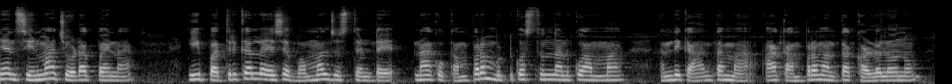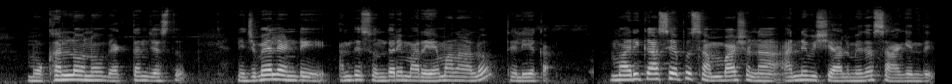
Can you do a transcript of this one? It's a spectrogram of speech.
నేను సినిమా చూడకపోయినా ఈ పత్రికల్లో వేసే బొమ్మలు చూస్తుంటే నాకు కంపరం పుట్టుకొస్తుందనుకో అమ్మ. అంది కాంతమ్మ ఆ కంపరం అంతా కళ్ళలోనూ ముఖంలోనూ వ్యక్తం చేస్తూ నిజమేలేండి అంది సుందరి మరేమనాలో తెలియక. మరి కాసేపు సంభాషణ అన్ని విషయాల మీద సాగింది.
